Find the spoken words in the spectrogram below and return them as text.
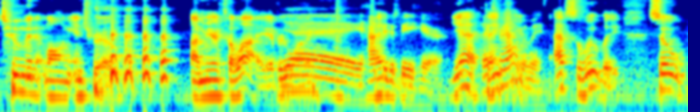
two minute long intro amir talai everyone Yay! Happy Thank to be here. yeah, Thanks thank for you. having me. Absolutely. So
